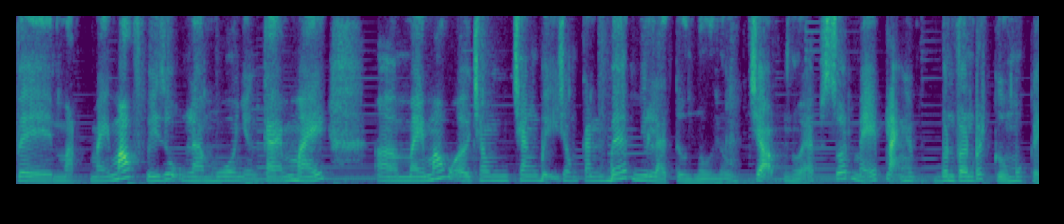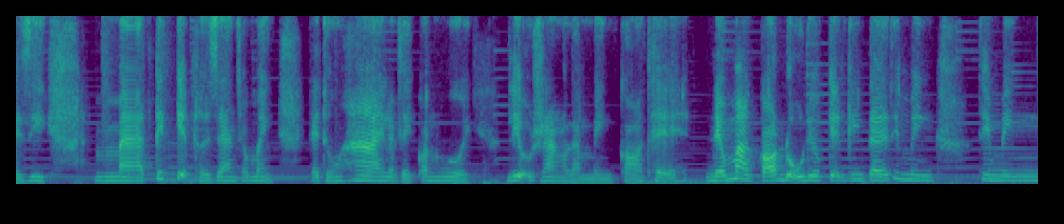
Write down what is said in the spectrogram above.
về mặt máy móc ví dụ là mua những cái máy uh, máy móc ở trong trang bị trong căn bếp như là từ nồi nấu chậm nồi áp suất máy ép lạnh vân vân bất cứ một cái gì mà tiết kiệm thời gian cho mình. Cái thứ hai là về con người. Liệu rằng là mình có thể nếu mà có đủ điều kiện kinh tế thì mình thì mình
